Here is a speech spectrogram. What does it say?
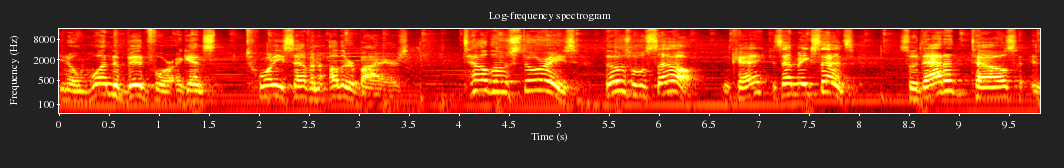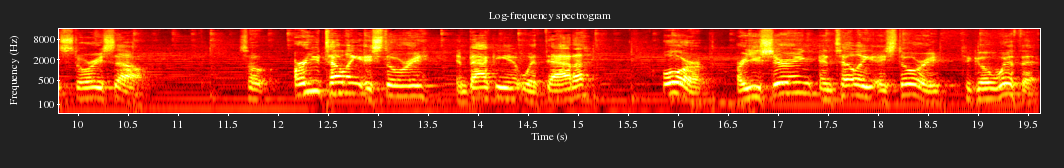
you know, won the bid for against 27 other buyers. Tell those stories. Those will sell. Okay? Does that make sense? So data tells and stories sell. So are you telling a story and backing it with data? Or are you sharing and telling a story to go with it?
